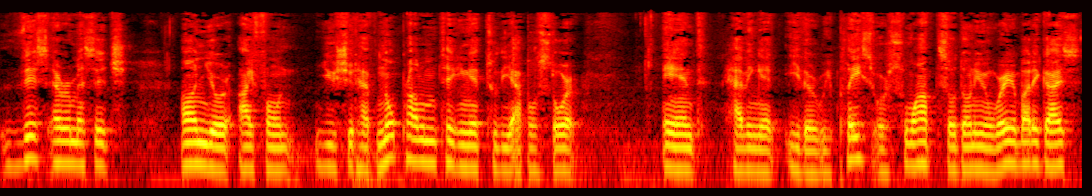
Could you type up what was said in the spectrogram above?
this error message on your iPhone, you should have no problem taking it to the Apple Store and having it either replaced or swapped. So don't even worry about it, guys.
